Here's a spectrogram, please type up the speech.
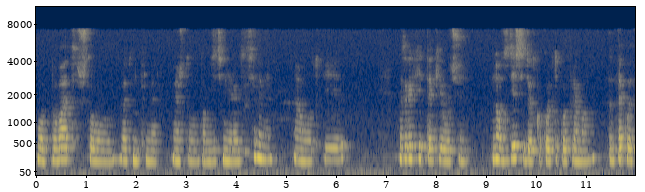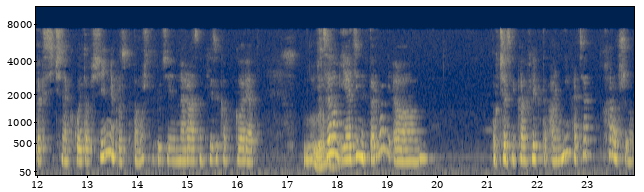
Вот, бывает, что это, например, между там, детьми и родителями. А, вот, и это какие-то такие очень но вот здесь идет какое-то такое прямо такое токсичное какое-то общение, просто потому что люди на разных языках говорят. Ну, да. В целом и один, и второй э, участник конфликта, они хотят хорошего.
